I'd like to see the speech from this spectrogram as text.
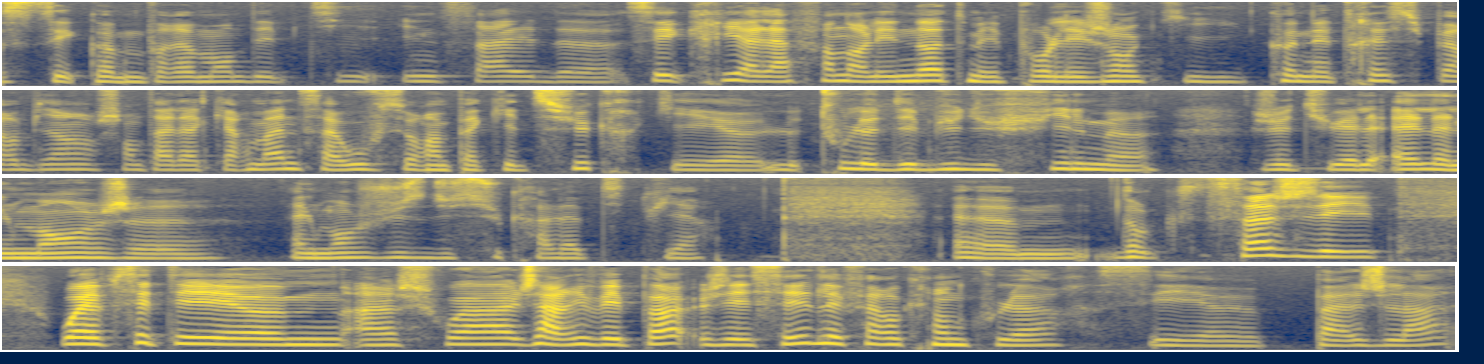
c'est comme vraiment des petits inside. Euh, c'est écrit à la fin dans les notes, mais pour les gens qui connaîtraient super bien Chantal Ackerman, ça ouvre sur un paquet de sucre qui est euh, tout le début du film. Je tue elle, elle mange, elle mange juste du sucre à la petite cuillère. donc ça, j'ai, ouais, c'était un choix. J'arrivais pas. J'ai essayé de les faire au crayon de couleur ces pages-là,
